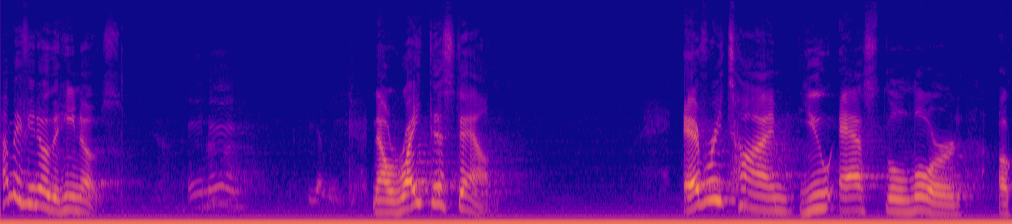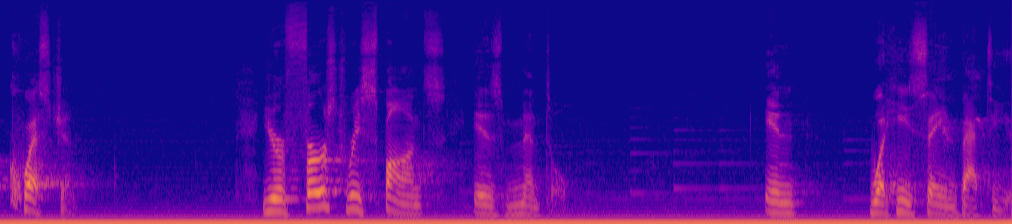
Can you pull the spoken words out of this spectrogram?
How many of you know that He knows? Amen. Now, write this down. Every time you ask the Lord a question, your first response is mental in what he's saying back to you.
